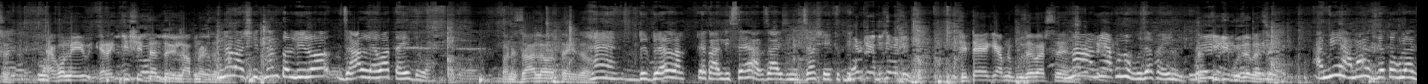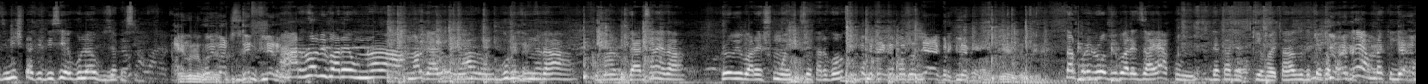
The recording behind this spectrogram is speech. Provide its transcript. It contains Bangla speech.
আচ্ছা। এখন এই এরা কি সিদ্ধান্ত নিল আপনার জন্য? ওনারা সিদ্ধান্ত নিল যা লেওয়া তাই দেওয়া। মানে যা লেওয়া তাই দাও হ্যাঁ দেড় লাখ টাকা লিছে আর যাই জিনিস যা সেইটুকু। সেটা কি আপনি বুঝতে পারছেন? না আমি এখনও বুঝা পাইনি। কি কি পারছেন আমি আমার যতগুলা জিনিসপাতি দিছি এগুলো বুঝা পেয়েছি এগুলো আর রবিবারে ওনারা আমার আমার গুরুজনেরা আমার গার্জেনেরা রবিবারে সময় দিচ্ছে তার গো। তারপরে রবিবারে যায় এখন দেখা যাক কি হয়। তারা যদি টাকা দেয়, আমরা ক্লিয়ার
